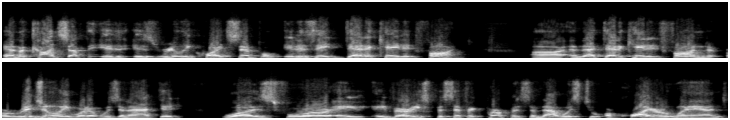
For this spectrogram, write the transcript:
and the concept is is really quite simple. It is a dedicated fund, uh, and that dedicated fund originally, when it was enacted, was for a, a very specific purpose, and that was to acquire land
